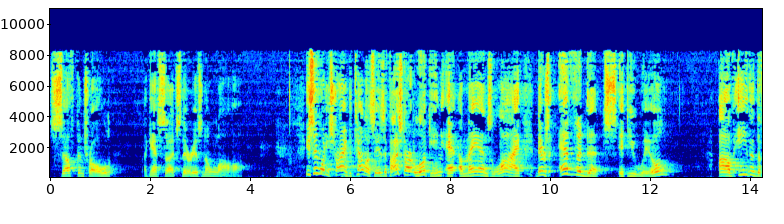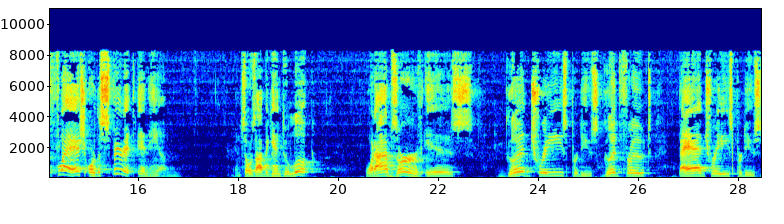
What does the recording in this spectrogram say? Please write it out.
self control. Against such, there is no law. You see, what he's trying to tell us is if I start looking at a man's life, there's evidence, if you will, of either the flesh or the spirit in him. And so as I begin to look, what I observe is good trees produce good fruit, bad trees produce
